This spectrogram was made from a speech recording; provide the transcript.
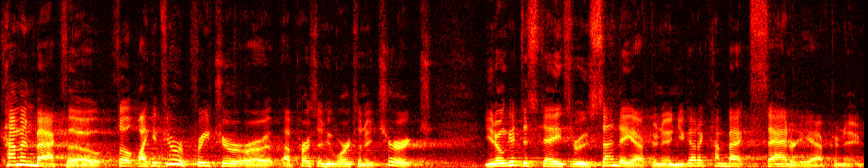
coming back though, so like if you're a preacher or a, a person who works in a church, you don't get to stay through Sunday afternoon. You got to come back Saturday afternoon.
